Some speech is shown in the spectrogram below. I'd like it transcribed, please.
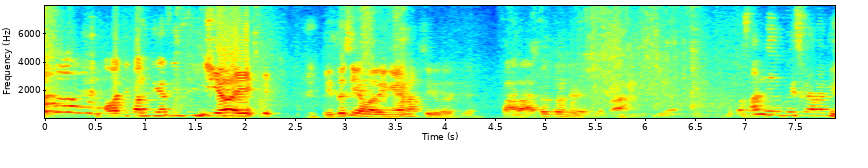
Sama cipan tiga sisi. Iya iya. Itu sih yang paling enak sih. gue. Parah, itu tuh deh. Ah. Pesan nih gue sekarang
